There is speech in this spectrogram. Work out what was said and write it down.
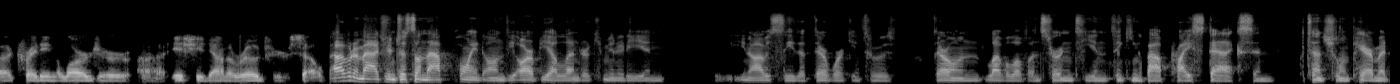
uh, creating a larger uh, issue down the road for yourself? I would imagine just on that point on the RBL lender community and, you know, obviously that they're working through their own level of uncertainty and thinking about price decks and potential impairment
